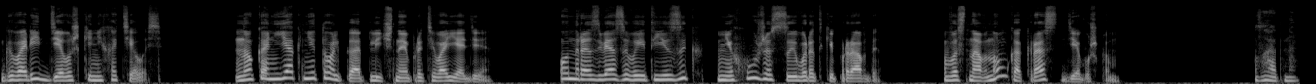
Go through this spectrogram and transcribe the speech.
Говорить девушке не хотелось. Но коньяк не только отличное противоядие. Он развязывает язык не хуже сыворотки правды. В основном как раз девушкам. «Ладно,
